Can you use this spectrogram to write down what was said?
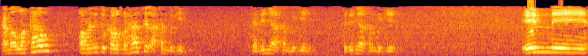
Karena Allah tahu orang itu kalau berhasil akan begini. Jadinya akan begini. Jadinya akan begini. Inni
